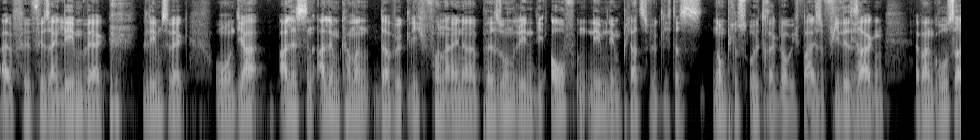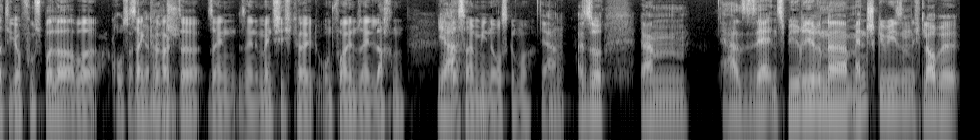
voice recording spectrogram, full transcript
äh, für, für sein Lebenwerk, Lebenswerk. Und ja, alles in allem kann man da wirklich von einer Person reden, die auf und neben dem Platz wirklich das Nonplusultra, glaube ich, war. Also viele sagen, er war ein großartiger Fußballer, aber Großartiger sein Mensch. Charakter, sein, seine Menschlichkeit und vor allem sein Lachen, Ja. das haben ihn ausgemacht. Ja, also ähm, ja, sehr inspirierender Mensch gewesen. Ich glaube,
